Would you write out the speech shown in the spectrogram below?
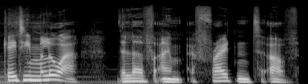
Katie Melua. The Love I'm Frightened of.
